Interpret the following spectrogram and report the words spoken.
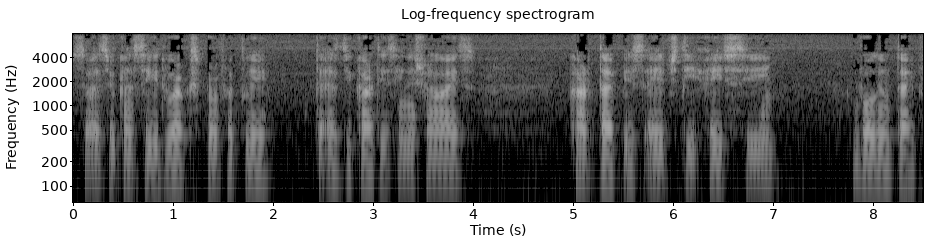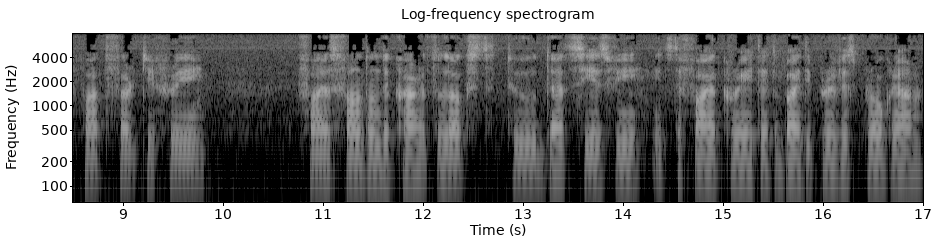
So as you can see it works perfectly the SD card is initialized. Card type is HDHC volume type FAT33 files found on the card logs2.csv it's the file created by the previous program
